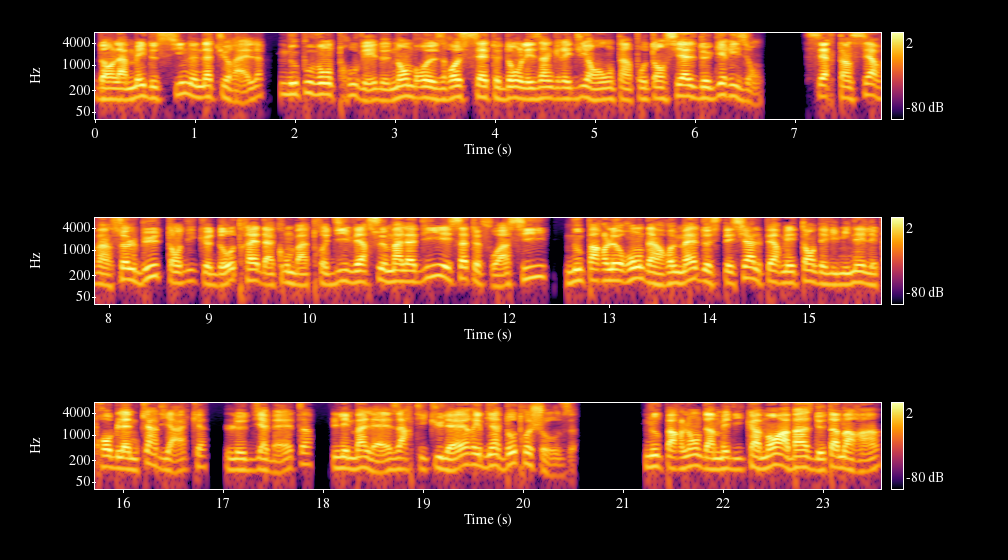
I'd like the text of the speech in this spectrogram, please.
Dans la médecine naturelle, nous pouvons trouver de nombreuses recettes dont les ingrédients ont un potentiel de guérison. Certains servent un seul but tandis que d'autres aident à combattre diverses maladies et cette fois-ci, nous parlerons d'un remède spécial permettant d'éliminer les problèmes cardiaques, le diabète, les malaises articulaires et bien d'autres choses. Nous parlons d'un médicament à base de tamarin,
